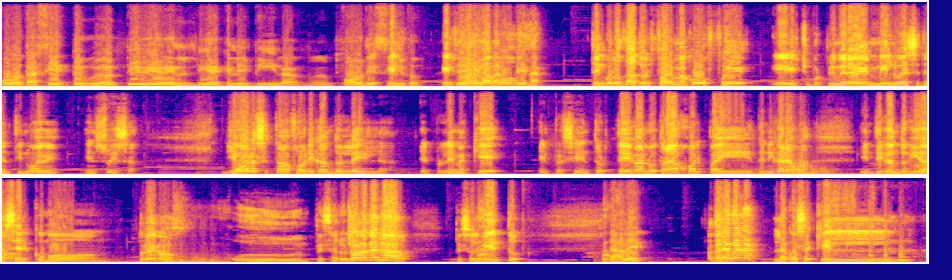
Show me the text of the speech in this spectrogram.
Puta, si este weón tiene el día que le pidan. Pobrecito. El- el fármaco- pena. Tengo los datos, el fármaco fue eh, hecho por primera vez en 1979 en Suiza y ahora se estaba fabricando en la isla. El problema es que el presidente Ortega lo trajo al país de Nicaragua indicando que iba a Ah. ser como... ¡Truenos! Uh, empezaron Empezó el viento. Dale. ¡Ataca, ataca! La cosa es que el...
